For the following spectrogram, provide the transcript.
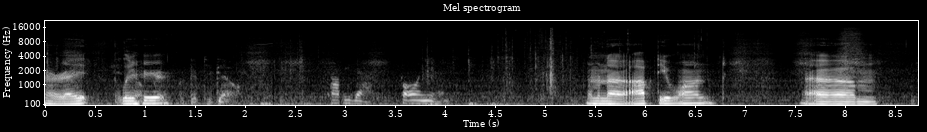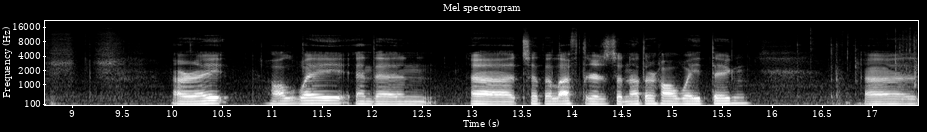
Alright, clear here. We're good to go. Copy that. Falling in. I'm gonna opti wand. Um. Alright, hallway, and then uh, to the left there's another hallway thing. Uh,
